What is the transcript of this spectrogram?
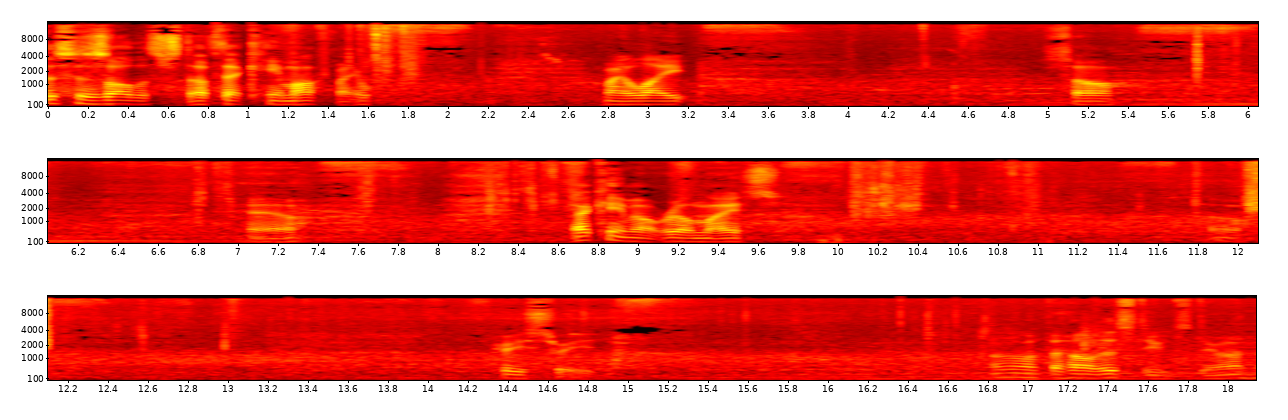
this is all the stuff that came off my my light. So, yeah. That came out real nice. So, Pretty sweet. I don't know what the hell this dude's doing.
